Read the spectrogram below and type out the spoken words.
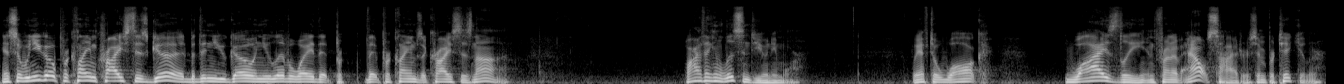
And so when you go proclaim Christ is good, but then you go and you live a way that, pro- that proclaims that Christ is not, why are they going to listen to you anymore? We have to walk wisely in front of outsiders in particular,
